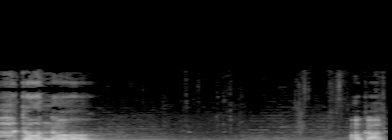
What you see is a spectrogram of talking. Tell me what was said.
I don't know. Oh god.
